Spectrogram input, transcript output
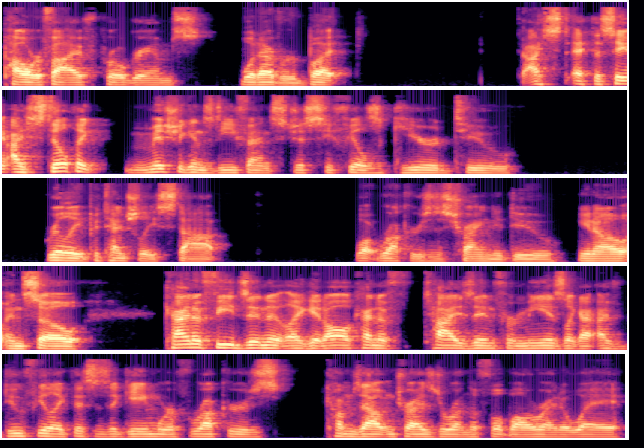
Power Five programs, whatever. But I at the same I still think Michigan's defense just feels geared to really potentially stop what Rutgers is trying to do, you know, and so kind of feeds in it like it all kind of ties in for me is like I, I do feel like this is a game where if Rutgers comes out and tries to run the football right away,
